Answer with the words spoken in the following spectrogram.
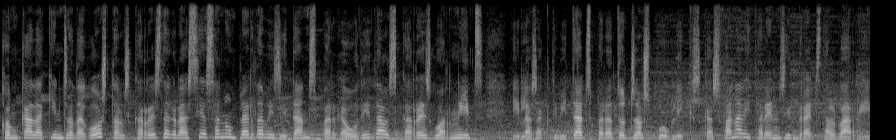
Com cada 15 d'agost, els carrers de Gràcia s'han omplert de visitants per gaudir dels carrers guarnits i les activitats per a tots els públics que es fan a diferents indrets del barri.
